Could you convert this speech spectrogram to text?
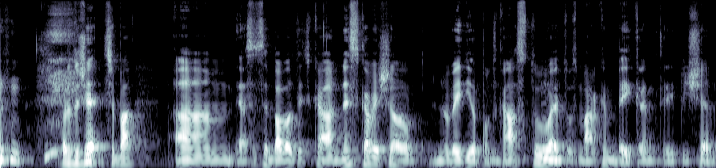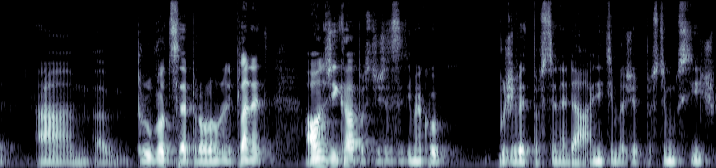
Protože třeba um, já jsem se bavil teďka, dneska vyšel nový díl podcastu Hmm. a je to s Markem Bakerem, který píše um, průvodce pro Lonely Planet a on říkal prostě, že se tím jako uživit prostě nedá. Ani tím, že prostě musíš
